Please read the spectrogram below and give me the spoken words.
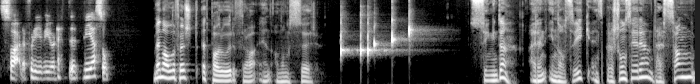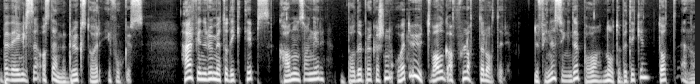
så er det fordi vi gjør dette via Zoom. Men aller først et par ord fra en annonsør. Syng det er en innholdsrik inspirasjonsserie der sang, bevegelse og stemmebruk står i fokus. Her finner du metodikktips, kanonsanger, body percussion og et utvalg av flotte låter. Du finner Syng det på notebutikken.no.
